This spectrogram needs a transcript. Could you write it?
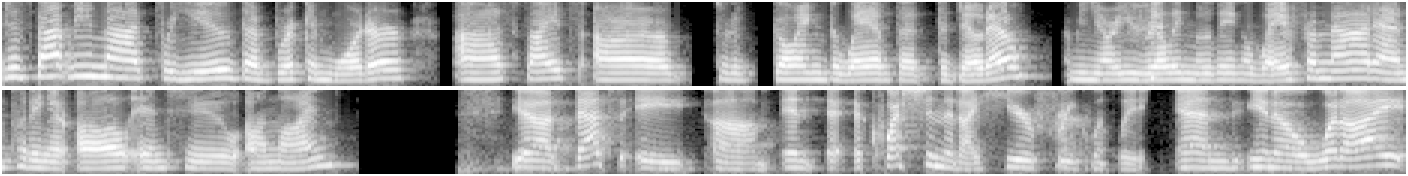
does that mean that for you the brick and mortar uh, sites are sort of going the way of the the dodo? I mean are you really moving away from that and putting it all into online yeah, that's a um, and a question that I hear frequently. And you know what I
